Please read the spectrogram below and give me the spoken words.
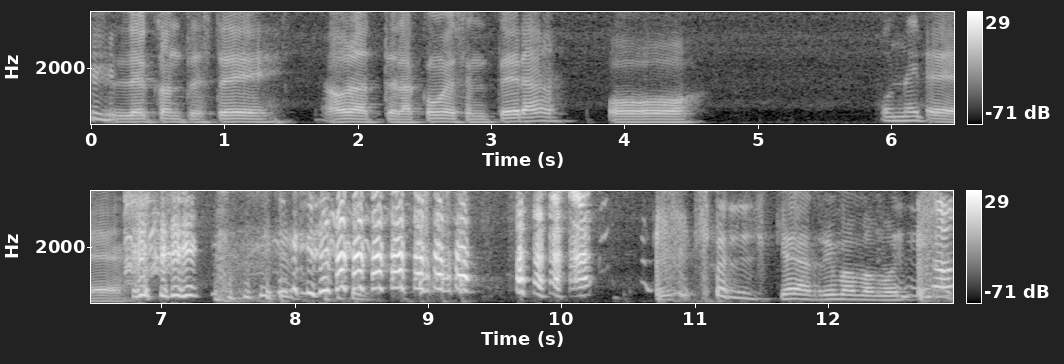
le contesté, ahora te la comes entera o... O no hay... eh, Eso ni siquiera rima, mamón. No,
